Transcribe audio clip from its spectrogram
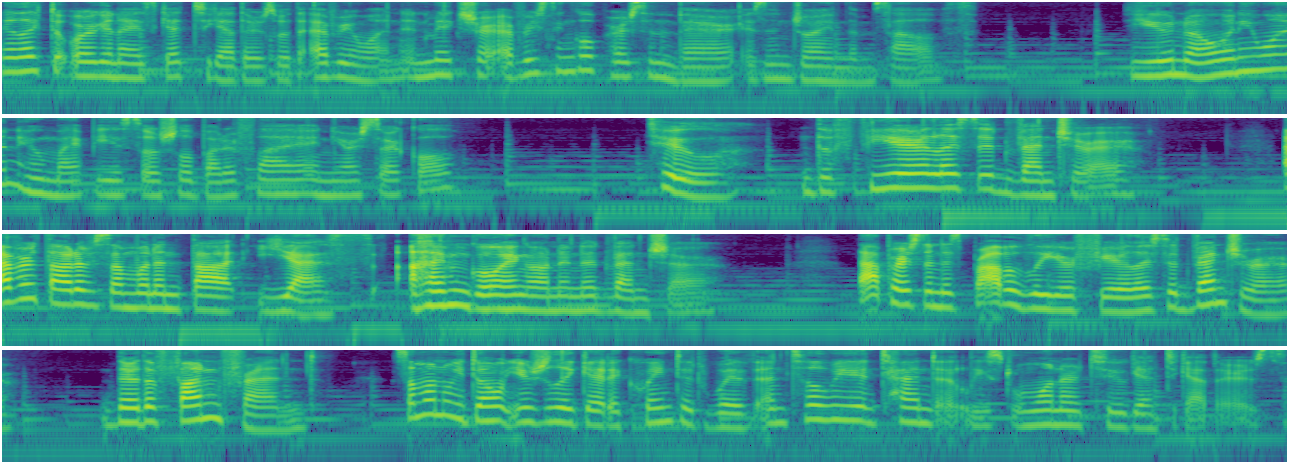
They like to organize get-togethers with everyone and make sure every single person there is enjoying themselves. Do you know anyone who might be a social butterfly in your circle? Two, the fearless adventurer. Ever thought of someone and thought, yes, I'm going on an adventure? That person is probably your fearless adventurer. They're the fun friend, someone we don't usually get acquainted with until we attend at least one or two get-togethers.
